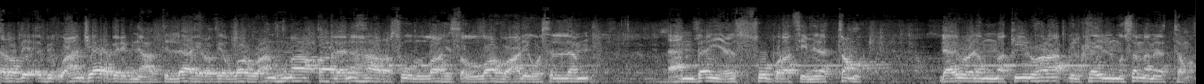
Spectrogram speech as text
رضي وعن جابر بن عبد الله رضي الله عنهما قال نهى رسول الله صلى الله عليه وسلم عن بيع الصبرة من التمر. لا يعلم مكيلها بالكيل المسمى من التمر.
